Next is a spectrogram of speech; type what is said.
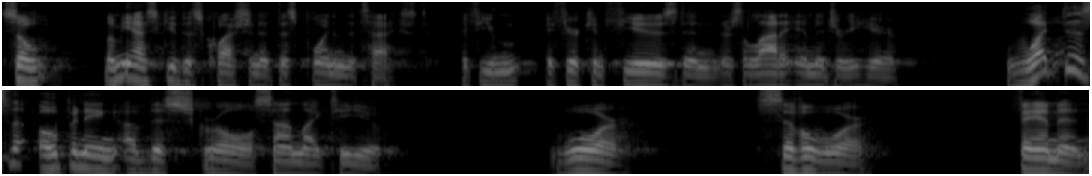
So let me ask you this question at this point in the text. If, you, if you're confused and there's a lot of imagery here, what does the opening of this scroll sound like to you? War, civil war, famine,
